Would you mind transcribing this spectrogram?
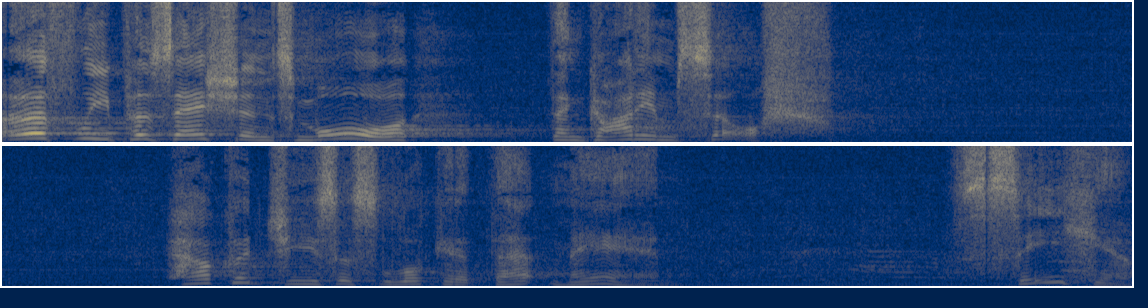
earthly possessions more than God Himself. How could Jesus look at that man, see him,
